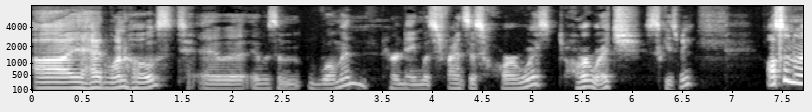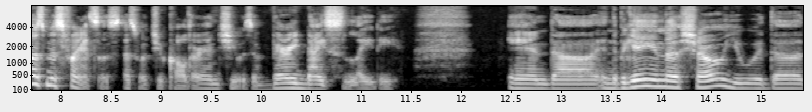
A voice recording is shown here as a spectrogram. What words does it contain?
I had one host. It was, it was a woman. Her name was Frances Horwich. Horwich, excuse me, also known as Miss Frances. That's what you called her, and she was a very nice lady. And uh, in the beginning of the show, you would uh,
